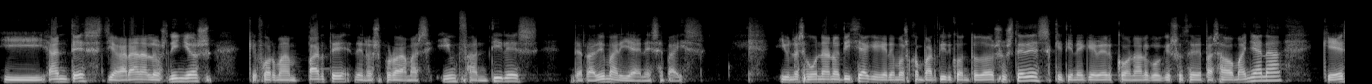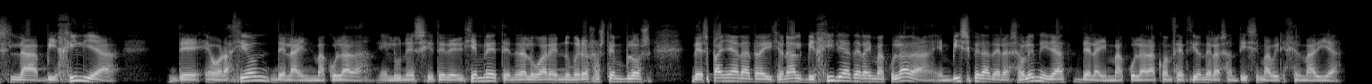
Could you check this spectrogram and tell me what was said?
y antes llegarán a los niños que forman parte de los programas infantiles de Radio María en ese país. Y una segunda noticia que queremos compartir con todos ustedes, que tiene que ver con algo que sucede pasado mañana, que es la vigilia de oración de la Inmaculada. El lunes 7 de diciembre tendrá lugar en numerosos templos de España la tradicional Vigilia de la Inmaculada, en víspera de la solemnidad de la Inmaculada Concepción de la Santísima Virgen María.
